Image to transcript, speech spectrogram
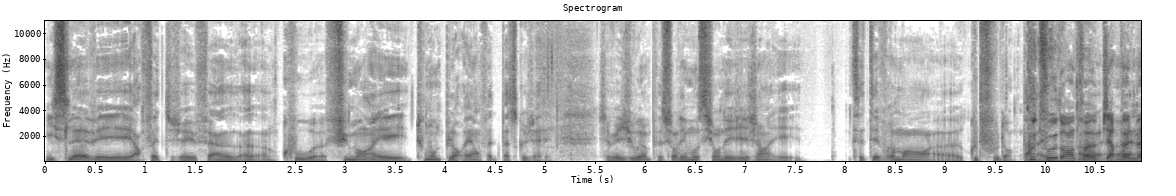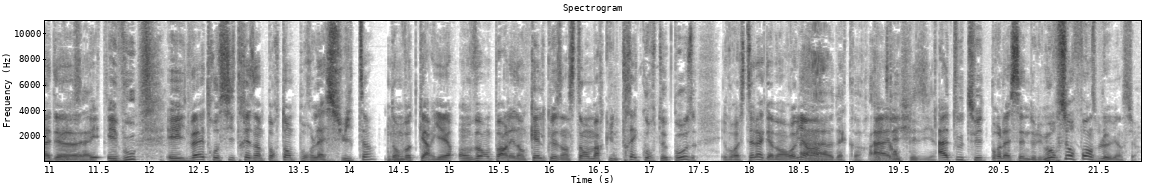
Il se lève et en fait j'avais fait un, coup euh, fumant et tout le monde pleurait en fait parce que j'avais j'avais joué un peu sur l'émotion des gens et c'était vraiment euh, coup de foudre. Coup de foudre entre Ouais, Pierre ouais, Palmade euh, et vous. Et il va être aussi très important pour la suite dans Mhm. votre carrière. On va en parler dans quelques instants. On marque une très courte pause. Et vous restez là, Gabin, on revient. hein. Ah, d'accord, avec Allez, grand plaisir. À tout de suite pour la scène de l'humour sur France Bleu, bien sûr.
